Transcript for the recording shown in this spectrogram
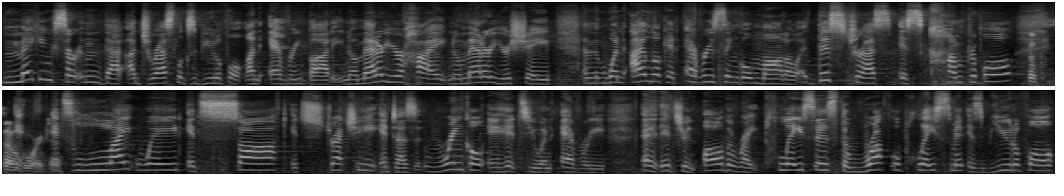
making certain that a dress looks beautiful on everybody, no matter your height, no matter your shape. And when I look at every single model, this dress is comfortable. Looks so it, gorgeous. It's lightweight, it's soft, it's stretchy, it doesn't wrinkle, it hits you in every, it hits you in all the right places. The ruffle placement is beautiful.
